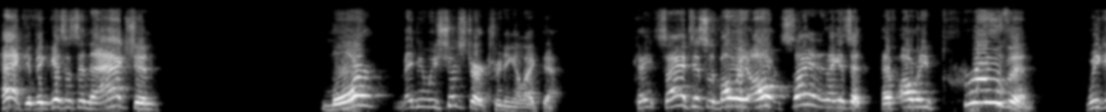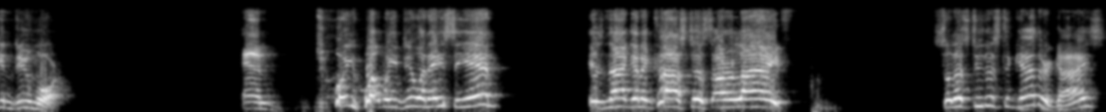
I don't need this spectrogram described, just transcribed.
Heck, if it gets us into action more, maybe we should start treating it like that. Okay, scientists have already, all scientists, like I said, have already proven we can do more. And doing what we do in ACN is not going to cost us our life. So let's do this together, guys.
